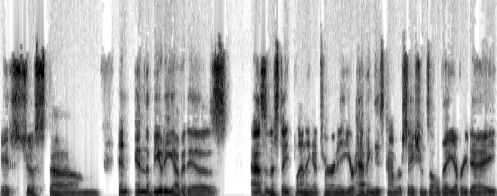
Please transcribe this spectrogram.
it's just um, and and the beauty of it is as an estate planning attorney, you're having these conversations all day, every day.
